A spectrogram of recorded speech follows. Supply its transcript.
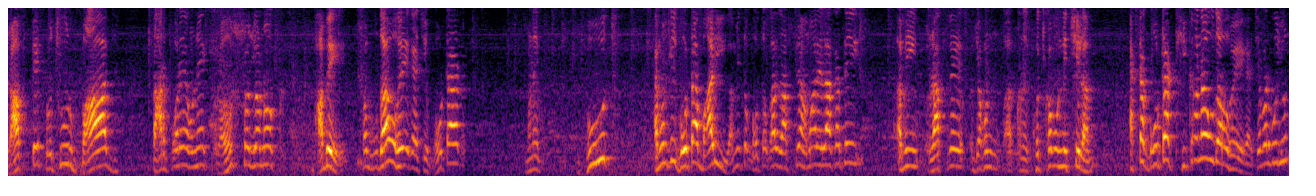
ড্রাফটে প্রচুর বাদ, তারপরে অনেক রহস্যজনক ভাবে সব উধাও হয়ে গেছে। ভোটার মানে বুথ, এমনকি গোটা বাড়ি। আমি তো গতকাল রাত্রে আমার এলাকাতেই আমি রাত্রে যখন মানে খোঁজখবর নিচ্ছিলাম, একটা গোটা ঠিকানা উদাও হয়ে গেছে। এবার বুঝুন,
